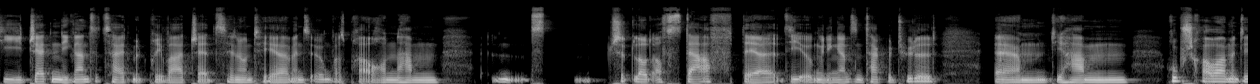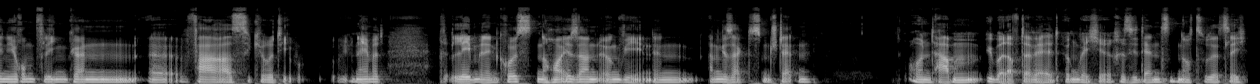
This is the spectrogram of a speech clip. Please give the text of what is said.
Die jetten die ganze Zeit mit Privatjets hin und her, wenn sie irgendwas brauchen, haben Shitload of Staff, der die irgendwie den ganzen Tag betüdelt. Ähm, die haben Hubschrauber, mit denen die rumfliegen können, äh, Fahrer, Security, you name it, leben in den größten Häusern irgendwie in den angesagtesten Städten und haben überall auf der Welt irgendwelche Residenzen noch zusätzlich.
